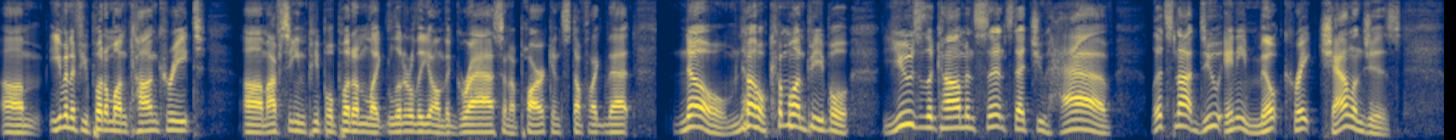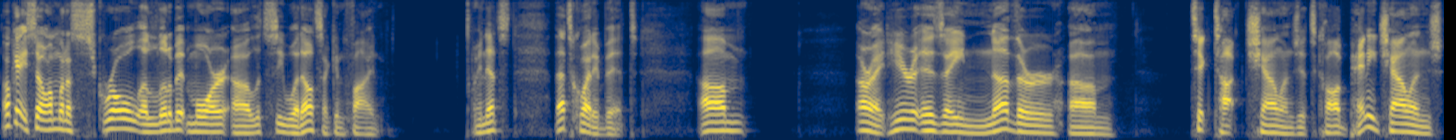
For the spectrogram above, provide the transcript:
Um, even if you put them on concrete, um, I've seen people put them like literally on the grass in a park and stuff like that. No, no, come on, people. Use the common sense that you have. Let's not do any milk crate challenges. Okay, so I'm going to scroll a little bit more. Uh, let's see what else I can find. I mean, that's that's quite a bit. Um, all right, here is another um, TikTok challenge. It's called Penny Challenge.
